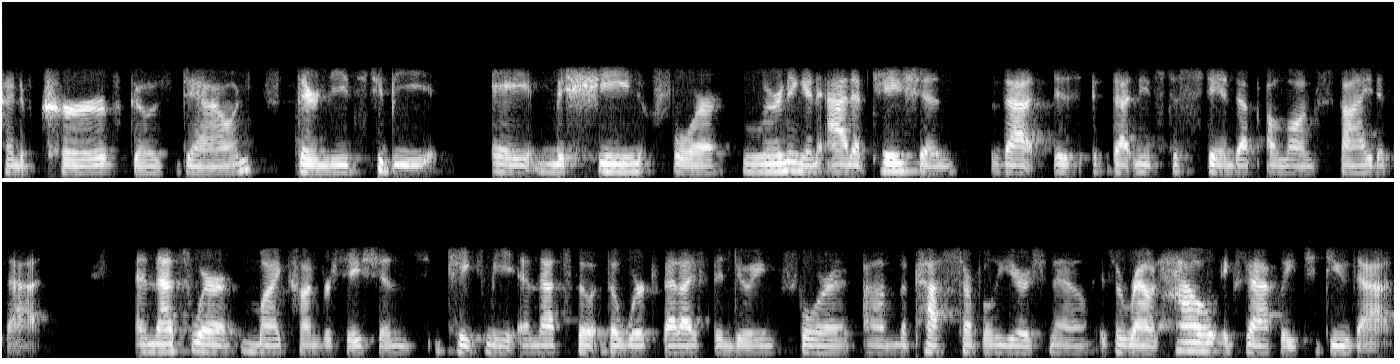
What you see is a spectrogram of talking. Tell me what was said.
kind of curve goes down, there needs to be a machine for learning and adaptation that is that needs to stand up alongside of that. And that's where my conversations take me, and that's the, the work that I've been doing for um, the past several years now is around how exactly to do that.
